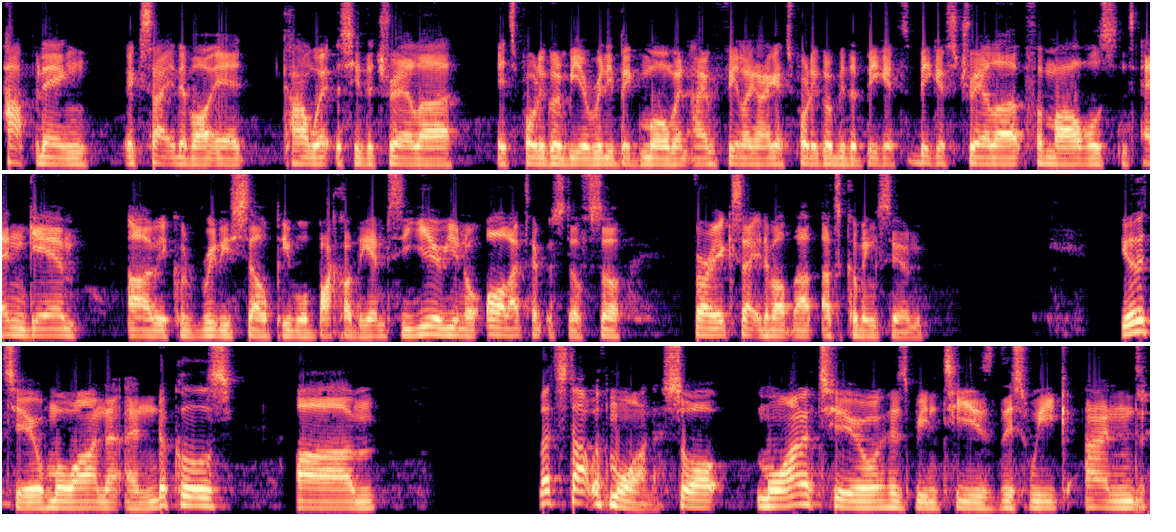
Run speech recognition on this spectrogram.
happening. Excited about it. Can't wait to see the trailer. It's probably going to be a really big moment. I'm feeling like it's probably going to be the biggest biggest trailer for Marvel since Endgame. Um, it could really sell people back on the MCU, you know, all that type of stuff. So very excited about that. That's coming soon. The other two, Moana and Knuckles. Um, let's start with Moana. So Moana 2 has been teased this week, and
